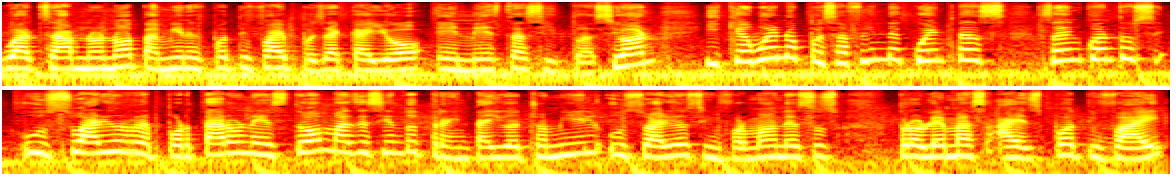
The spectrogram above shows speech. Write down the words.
WhatsApp, no, no, también Spotify pues ya cayó en esta situación y que bueno, pues a fin de cuentas, ¿saben cuántos usuarios reportaron? Más de 138 mil usuarios informaron de esos problemas a Spotify.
